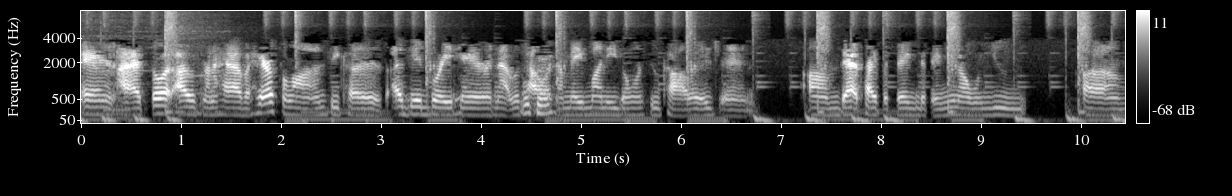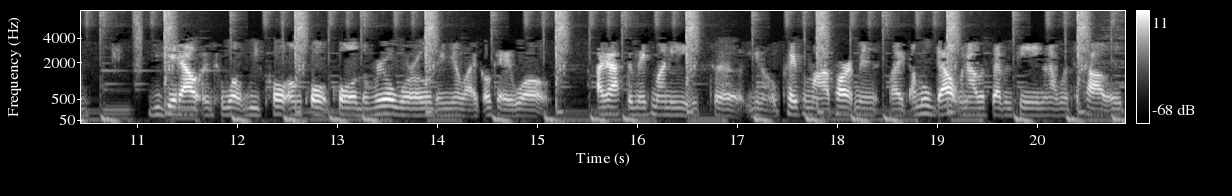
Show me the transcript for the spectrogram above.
And I thought I was going to have a hair salon because I did braid hair, and that was how like, I made money going through college and um, that type of thing. But then, you know, when you um, you get out into what we quote unquote call the real world and you're like, okay, well, I have to make money to, you know, pay for my apartment. Like I moved out when I was 17 and I went to college.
